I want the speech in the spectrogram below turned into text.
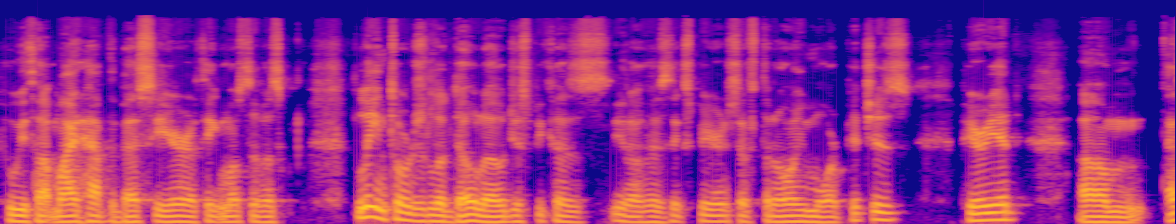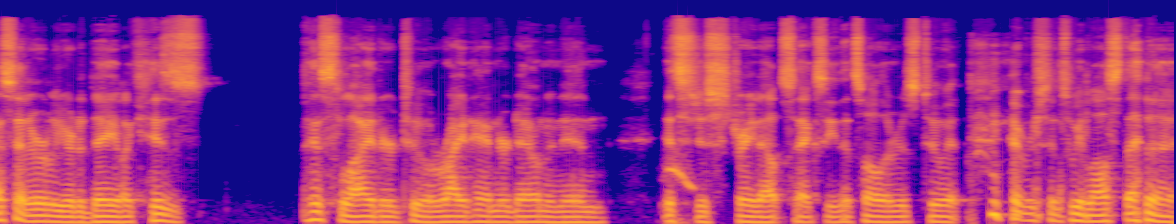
who we thought might have the best year. I think most of us lean towards Lodolo just because you know his experience of throwing more pitches. Period. Um, I said earlier today, like his his slider to a right hander down and in, it's just straight out sexy. That's all there is to it. Ever since we lost that uh,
